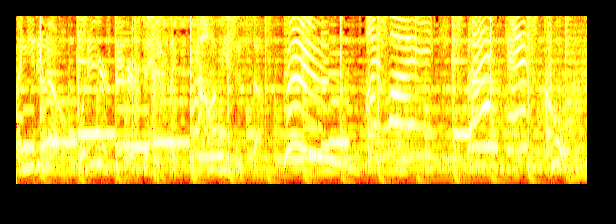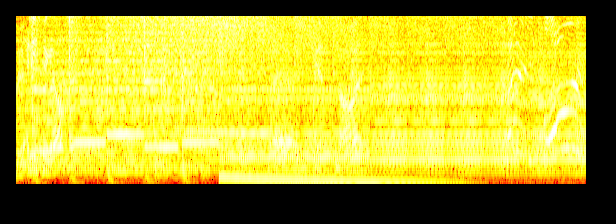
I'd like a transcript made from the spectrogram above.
I need to know, what are your favorite things, like hobbies and stuff? Hmm, I like baskets. Cool. Anything else? Uh, guess not. Hey, Flower!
